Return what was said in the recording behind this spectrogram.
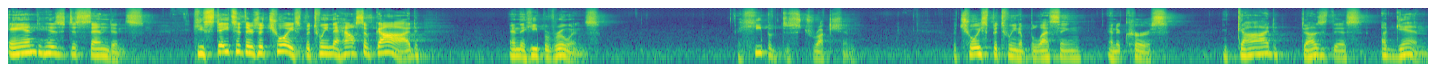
and his descendants he states that there's a choice between the house of God and the heap of ruins, a heap of destruction, a choice between a blessing and a curse. God does this again.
